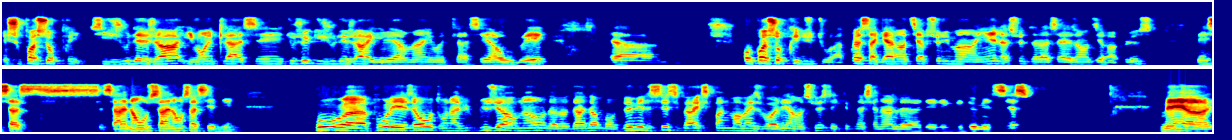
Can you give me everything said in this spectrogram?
Et je ne suis pas surpris. S'ils jouent déjà, ils vont être classés. Tous ceux qui jouent déjà régulièrement, ils vont être classés A ou B. Euh, je ne suis pas surpris du tout. Après, ça ne garantit absolument rien. La suite de la saison, on dira plus. Mais ça, ça, annonce, ça annonce assez bien. Pour, euh, pour les autres, on a vu plusieurs noms. D'abord, bon, 2006, il paraît que ce n'est pas une mauvaise volée en Suisse, l'équipe nationale euh, des, des 2006. Mais euh,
